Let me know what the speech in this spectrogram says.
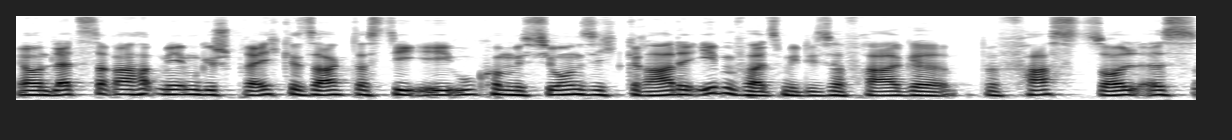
Ja, und letzterer hat mir im Gespräch gesagt, dass die EU-Kommission sich gerade ebenfalls mit dieser Frage befasst. Soll es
